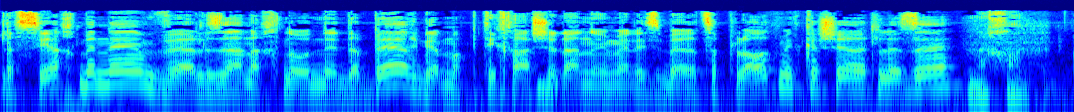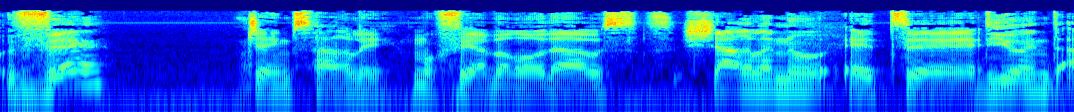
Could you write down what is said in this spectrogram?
לשיח ביניהם, ועל זה אנחנו עוד נדבר, גם הפתיחה שלנו עם אליס בארץ הפלאות מתקשרת לזה. נכון. ו... ג'יימס הרלי מופיע ברוד האוס, שר לנו את You and I,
